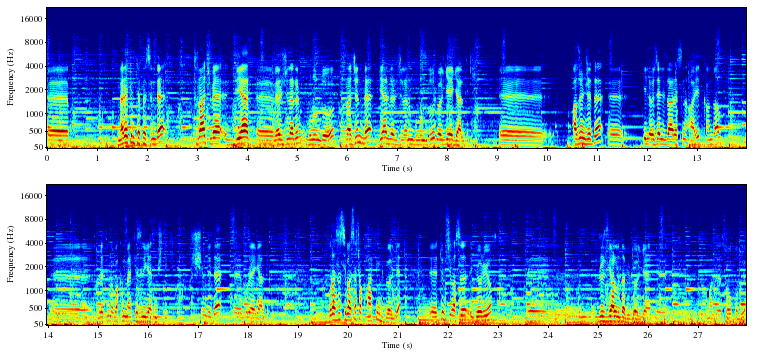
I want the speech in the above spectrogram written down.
e, Mereküm Tepesi'nde tıraç ve diğer e, vericilerin bulunduğu, tıracın ve diğer vericilerin bulunduğu bölgeye geldik. Ee, az önce de e, İl Özel İdaresi'ne ait Kangal e, Üretim ve Bakım Merkezi'ni gezmiştik. Şimdi de e, buraya geldik. Burası Sivas'a çok hakim bir bölge. E, tüm Sivas'ı görüyor. E, rüzgarlı da bir bölge. E, normalde de soğuk oluyor.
